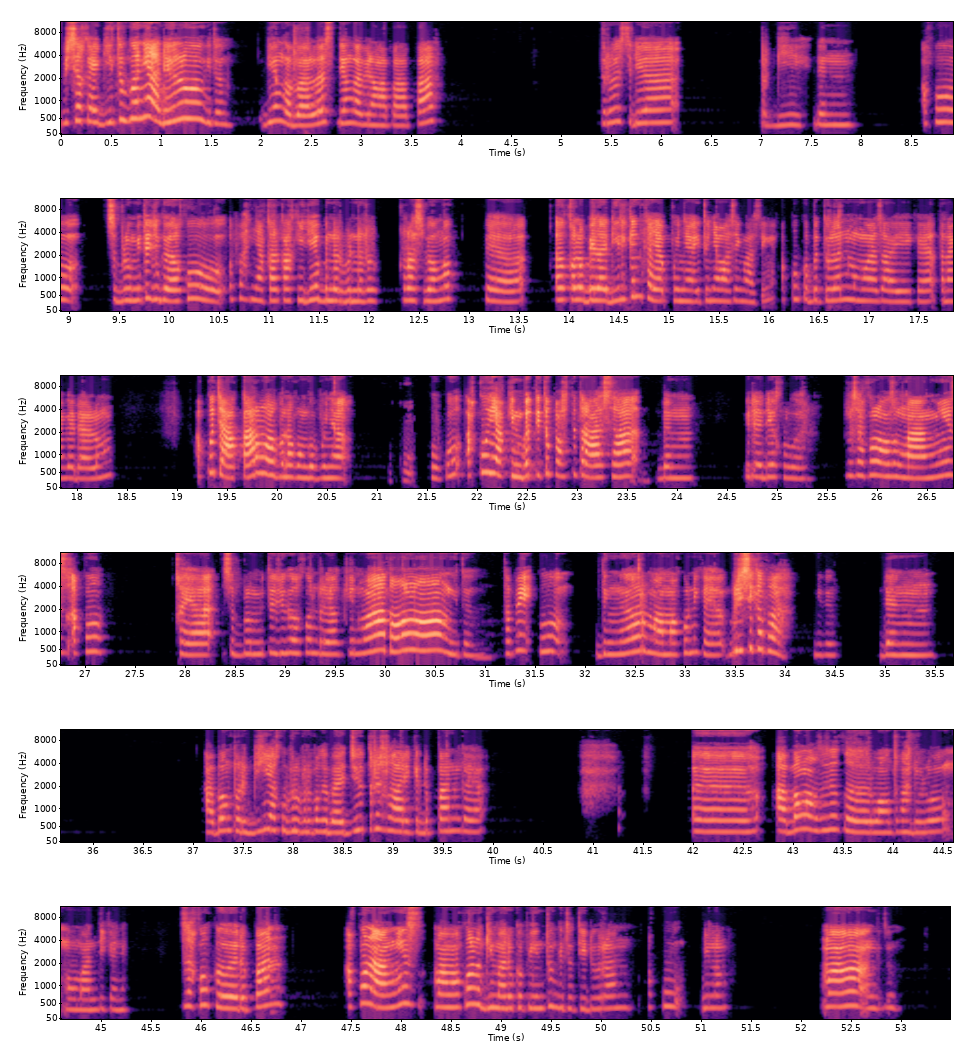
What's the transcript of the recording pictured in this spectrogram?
bisa kayak gitu? Gue nih adek lu gitu. Dia nggak balas dia nggak bilang apa-apa. Terus dia pergi dan aku sebelum itu juga aku apa nyakar kaki dia bener-bener keras banget. Kayak eh, kalau bela diri kan kayak punya itunya masing-masing. Aku kebetulan menguasai kayak tenaga dalam aku cakar walaupun aku nggak punya Kuku. kuku. Aku yakin banget itu pasti terasa dan tidak dia keluar. Terus aku langsung nangis. Aku kayak sebelum itu juga aku teriakin ma tolong gitu. Hmm. tapi aku dengar mamaku nih kayak berisik apa? gitu. Dan abang pergi aku bener-bener pakai baju terus lari ke depan kayak eh abang waktu itu ke ruang tengah dulu mau mandi kayaknya. Terus aku ke depan aku nangis mamaku lagi madu ke pintu gitu tiduran. Aku bilang ma gitu.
